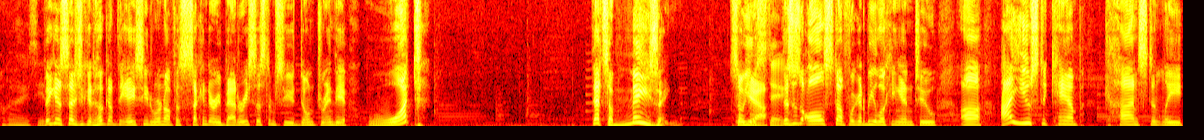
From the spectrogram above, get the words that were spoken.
How can I see that? Biggest says you could hook up the AC to run off a secondary battery system so you don't drain the. What? That's amazing. So yeah, this is all stuff we're going to be looking into. Uh, I used to camp constantly.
